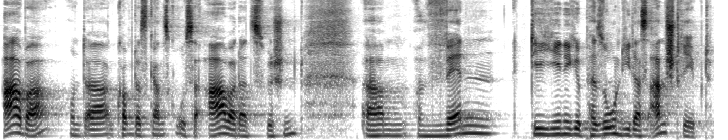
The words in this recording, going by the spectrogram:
Aber, und da kommt das ganz große Aber dazwischen, ähm, wenn diejenige Person, die das anstrebt,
